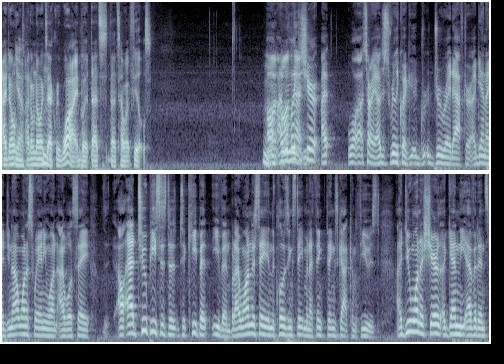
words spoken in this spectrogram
I don't, Yeah. I don't know exactly why, but that's that's how it feels. On- I would like that- to share. I well, uh, sorry, I'll just really quick, uh, Drew. Right after, again, I do not want to sway anyone. I will say, I'll add two pieces to to keep it even. But I wanted to say in the closing statement, I think things got confused. I do want to share again the evidence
